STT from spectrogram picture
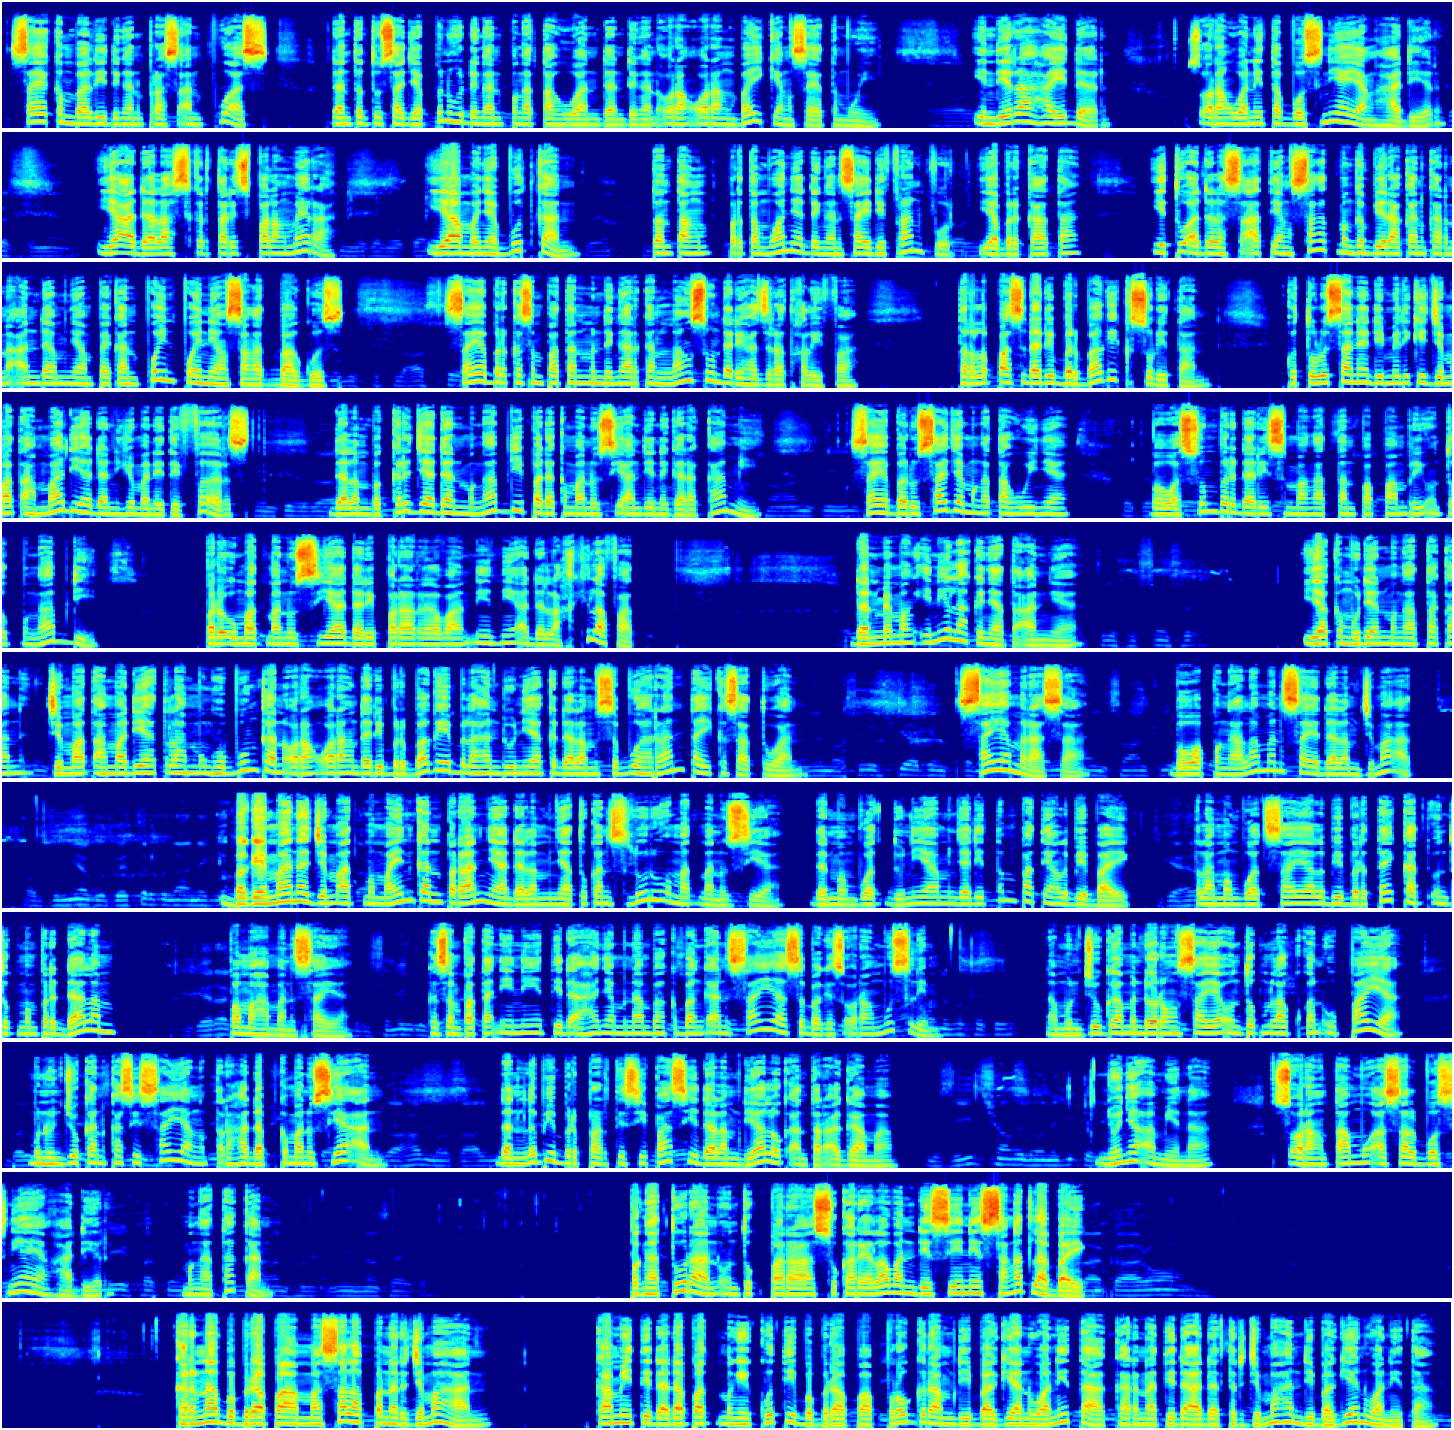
Saya kembali dengan perasaan puas dan tentu saja penuh dengan pengetahuan dan dengan orang-orang baik yang saya temui. Indira Haider, seorang wanita Bosnia yang hadir, ia adalah sekretaris Palang Merah. Ia menyebutkan tentang pertemuannya dengan saya di Frankfurt. Ia berkata, itu adalah saat yang sangat menggembirakan karena Anda menyampaikan poin-poin yang sangat bagus. Saya berkesempatan mendengarkan langsung dari Hazrat Khalifah terlepas dari berbagai kesulitan, ketulusan yang dimiliki jemaat Ahmadiyah dan Humanity First dalam bekerja dan mengabdi pada kemanusiaan di negara kami, saya baru saja mengetahuinya bahwa sumber dari semangat tanpa pamrih untuk mengabdi pada umat manusia dari para relawan ini adalah khilafat. Dan memang inilah kenyataannya. Ia kemudian mengatakan, jemaat Ahmadiyah telah menghubungkan orang-orang dari berbagai belahan dunia ke dalam sebuah rantai kesatuan saya merasa bahwa pengalaman saya dalam jemaat, bagaimana jemaat memainkan perannya dalam menyatukan seluruh umat manusia dan membuat dunia menjadi tempat yang lebih baik, telah membuat saya lebih bertekad untuk memperdalam pemahaman saya. Kesempatan ini tidak hanya menambah kebanggaan saya sebagai seorang Muslim, namun juga mendorong saya untuk melakukan upaya menunjukkan kasih sayang terhadap kemanusiaan dan lebih berpartisipasi dalam dialog antar agama. Nyonya Amina, seorang tamu asal Bosnia yang hadir, mengatakan, pengaturan untuk para sukarelawan di sini sangatlah baik. Karena beberapa masalah penerjemahan, kami tidak dapat mengikuti beberapa program di bagian wanita karena tidak ada terjemahan di bagian wanita.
